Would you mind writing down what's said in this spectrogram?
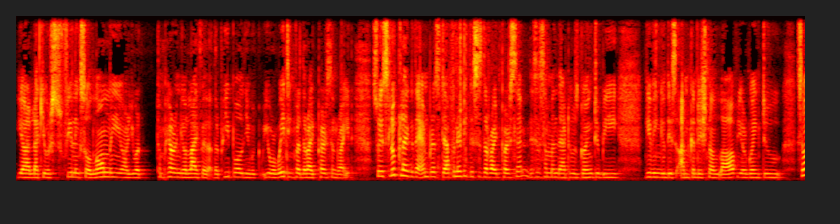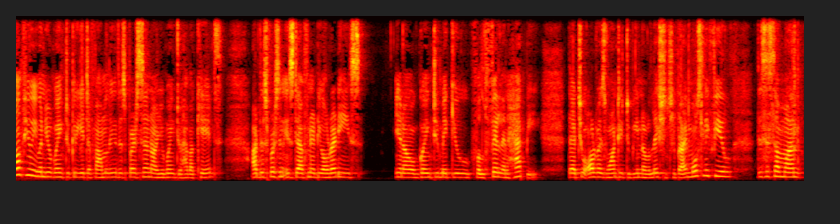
yeah, like you were feeling so lonely or you were comparing your life with other people. You were, you were waiting for the right person, right? So it's looked like the Empress, definitely this is the right person. This is someone that who's going to be giving you this unconditional love. You're going to, some of you even you're going to create a family with this person or you're going to have a kid or this person is definitely already you know going to make you fulfill and happy that you always wanted to be in a relationship. But i mostly feel this is someone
